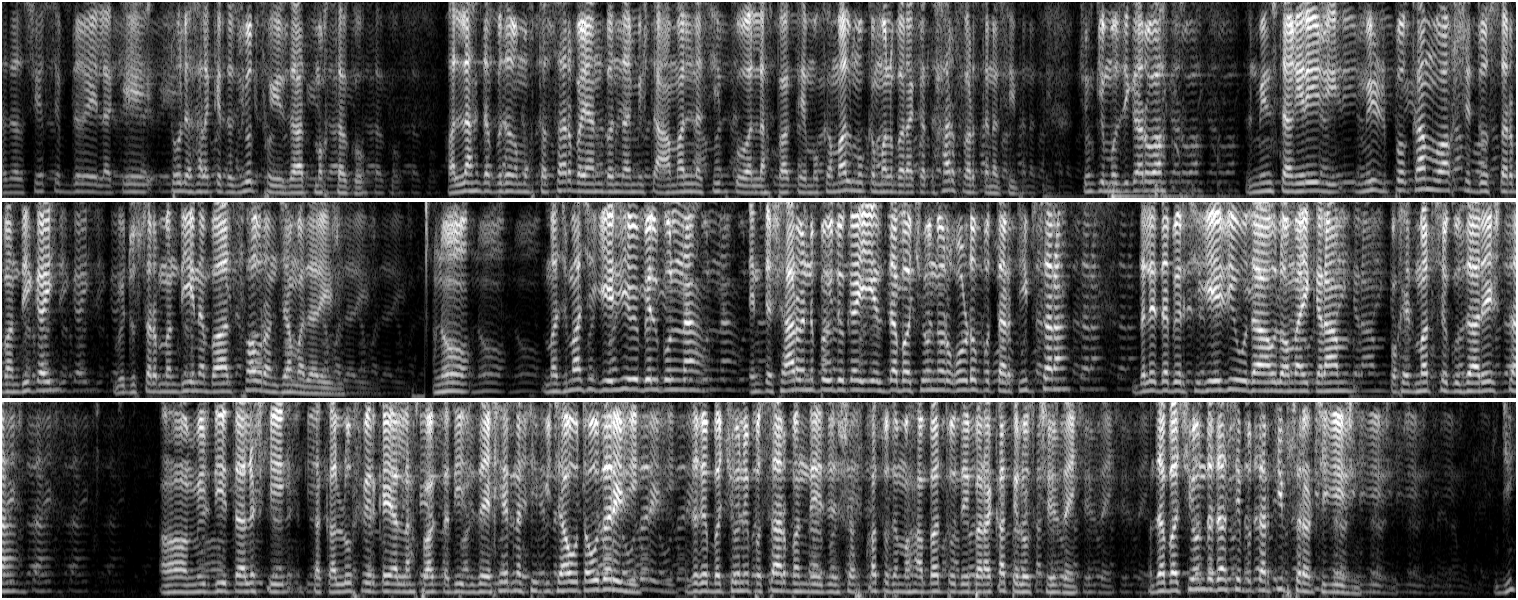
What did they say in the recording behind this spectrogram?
حضرت شیخ صاحب دغه لکه ټول خلک د زیوت فیضات مخته کو. الله د دغه مختصر بیان بنده مشت عمل نصیب کو. الله پاک ته مکمل مکمل برکت هر فرد ته نصیب. چونکه موزیګر وخت مینس تغیریږي میر په کم وخت شه دوستر بندي کوي. و دوستر بندي نه بعد فوراً جمع دریږي. نو مجمع چې گیږي بالکل نه. انتشار نه پویدو کوي. از د بچو نور غوړو په ترتیب سره. دله د برچګیږي او د علماء کرام په خدمت سے گزارش تا. مردی تلش کی تکلف ور کوي الله پاک ته دې جزای خیر نصیب کی چاو ته ودرېږي دغه بچو نه په سر باندې د شفقت او د محبت او د برکت لوس چیر دی د بچو د داسې په ترتیب سره چیږي جی؟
